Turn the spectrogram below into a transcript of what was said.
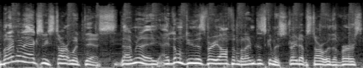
But I'm going to actually start with this. I'm going to I don't do this very often, but I'm just going to straight up start with a verse.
